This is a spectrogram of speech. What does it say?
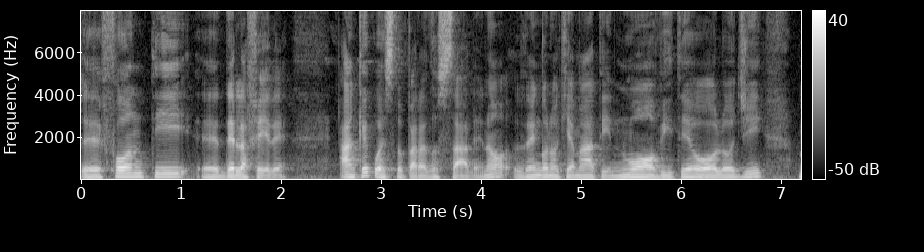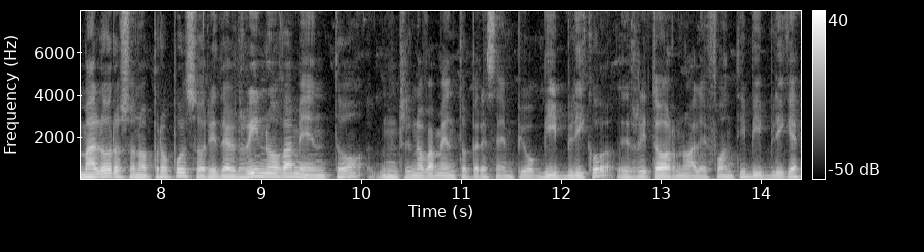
eh, fonti eh, della fede. Anche questo paradossale, no? vengono chiamati nuovi teologi, ma loro sono propulsori del rinnovamento, un rinnovamento per esempio biblico, il ritorno alle fonti bibliche,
